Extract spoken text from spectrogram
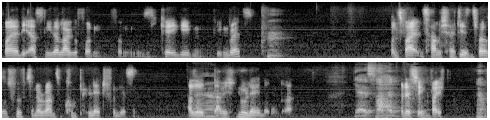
war ja die erste Niederlage von, von CK gegen, gegen Brads. Hm. Und zweitens habe ich halt diesen 2015er Run so komplett vergessen. Also ja. da habe ich null Erinnerung dran. Ja, es war halt. Und deswegen ich, ja.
